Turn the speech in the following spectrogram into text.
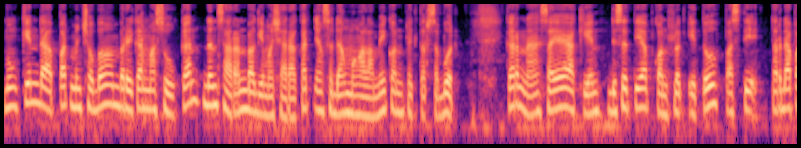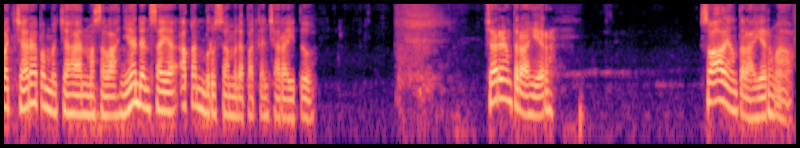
mungkin dapat mencoba memberikan masukan dan saran bagi masyarakat yang sedang mengalami konflik tersebut. Karena saya yakin di setiap konflik itu pasti terdapat cara pemecahan masalahnya dan saya akan berusaha mendapatkan cara itu. Cara yang terakhir, soal yang terakhir, maaf.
